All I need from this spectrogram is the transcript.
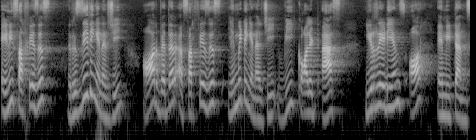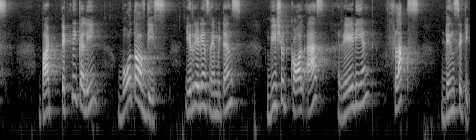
any surface is receiving energy or whether a surface is emitting energy we call it as irradiance or emittance. But technically both of these irradiance and emittance we should call as radiant flux density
